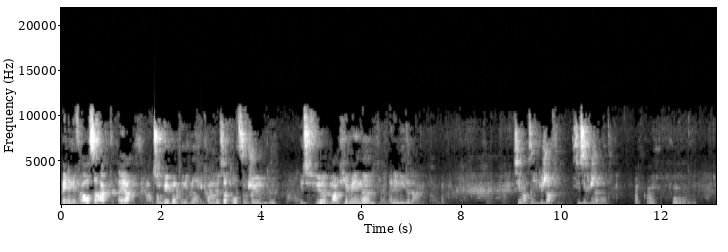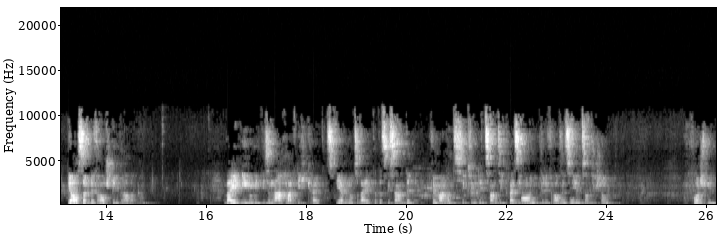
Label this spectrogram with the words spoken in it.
wenn eine Frau sagt, naja, zum Höhepunkt bin ich nicht gekommen, es war trotzdem schön, ist für manche Männer eine Niederlage. Sie haben es nicht geschafft, sie sind gescheitert. Die Aussage der Frau stimmt aber. Weil eben mit dieser Nachhaltigkeit, Spermien und so weiter, das Gesamte, für Mann hat Sexualität 20, 30 Minuten, für die Frau sind es 24 Stunden. Vorspiel,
